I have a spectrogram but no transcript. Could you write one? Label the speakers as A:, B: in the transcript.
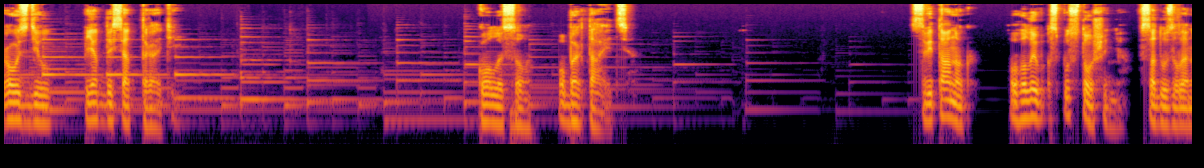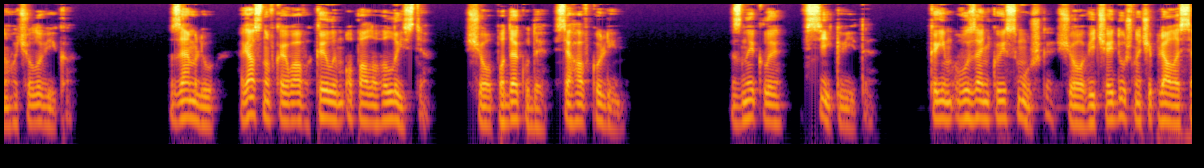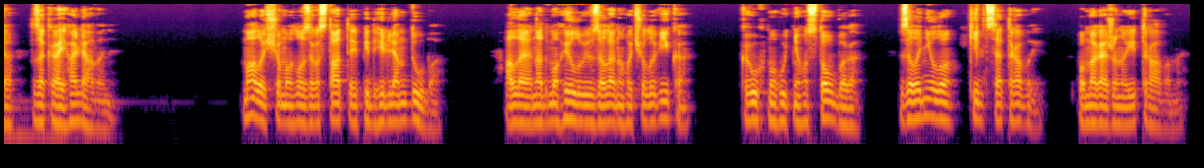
A: Розділ 53 Колесо обертається. Світанок оголив спустошення в саду зеленого чоловіка. Землю рясно вкривав килим опалого листя, що подекуди сягав колін. Зникли всі квіти крім вузенької смужки, що відчайдушно чіплялася за край галявини. Мало що могло зростати під гіллям дуба, але над могилою зеленого чоловіка, круг могутнього стовбора, зеленіло кільце трави, помереженої травами.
